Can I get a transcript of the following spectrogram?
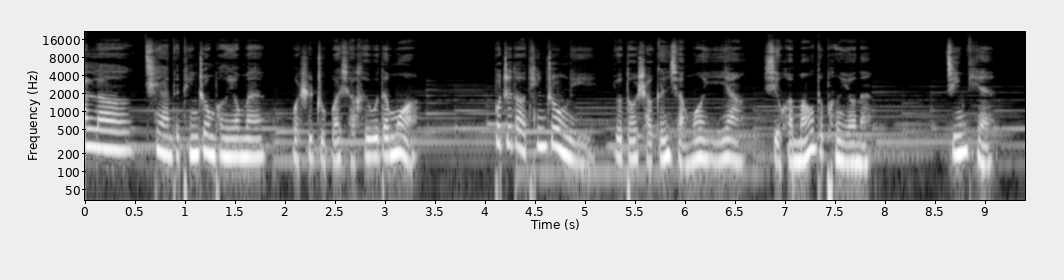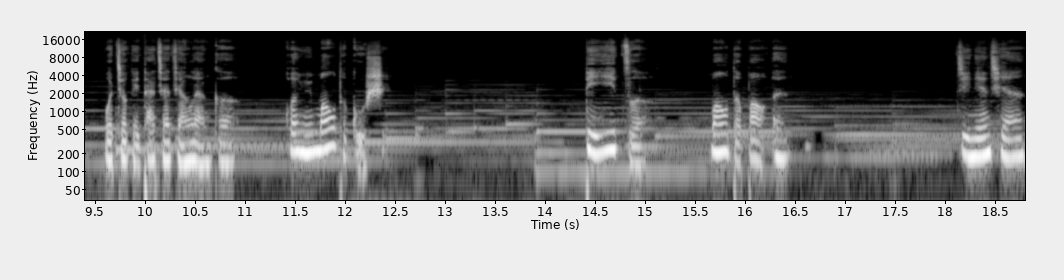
Hello，亲爱的听众朋友们，我是主播小黑屋的莫。不知道听众里有多少跟小莫一样喜欢猫的朋友呢？今天我就给大家讲两个关于猫的故事。第一则，猫的报恩。几年前，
